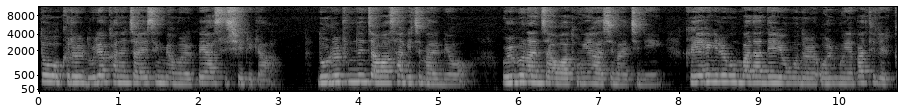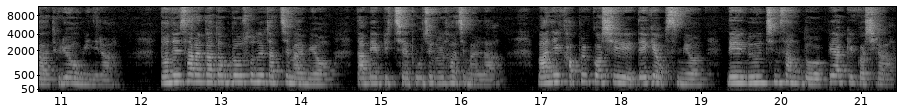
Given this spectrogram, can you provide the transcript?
또 그를 노력하는 자의 생명을 빼앗으시리라. 노를 품는 자와 사귀지 말며 울분한 자와 동행하지 말지니 그의 행위를 본받아 내 영혼을 올무에 빠뜨릴까 두려움이니라. 너는 사람과 더불어 손을 잡지 말며 남의 빛에 보증을 서지 말라. 만일 갚을 것이 내게 없으면 내눈 침상도 빼앗길 것이라.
